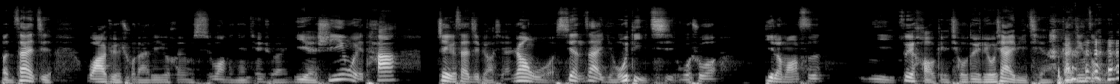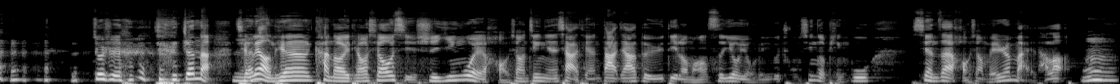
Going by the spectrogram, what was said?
本赛季挖掘出来的一个很有希望的年轻球员，也是因为他。这个赛季表现让我现在有底气。我说，蒂勒芒斯，你最好给球队留下一笔钱，赶紧走。就是 真的，前两天看到一条消息，是因为好像今年夏天大家对于蒂勒芒斯又有了一个重新的评估，现在好像没人买他了。嗯，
